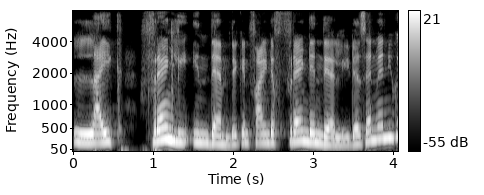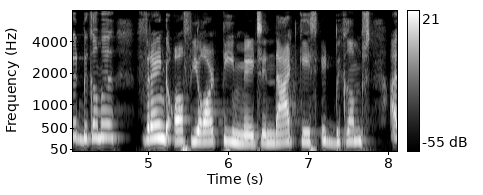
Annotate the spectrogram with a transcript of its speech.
like friendly in them. They can find a friend in their leaders. And when you can become a friend of your teammates in that case it becomes a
